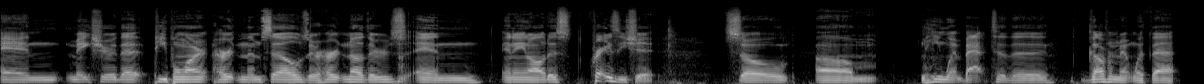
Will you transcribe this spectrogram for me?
and make sure that people aren't hurting themselves or hurting others and it ain't all this crazy shit. So, um he went back to the government with that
